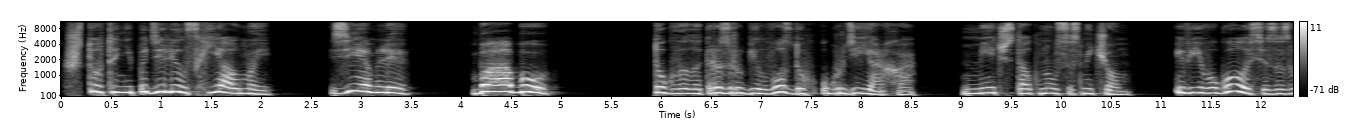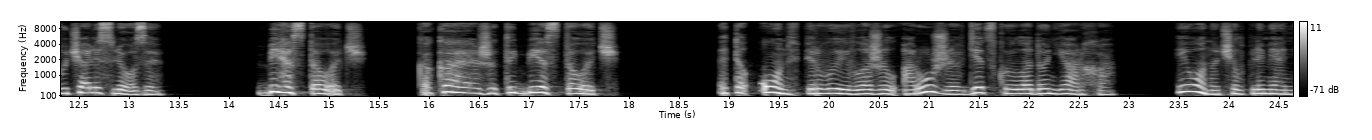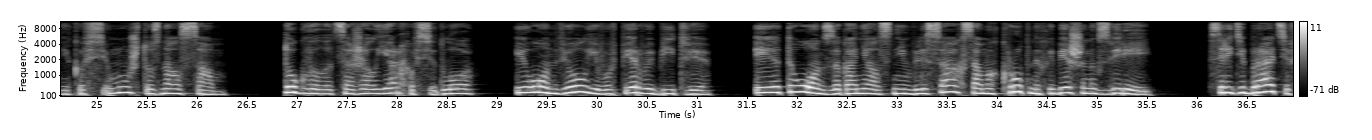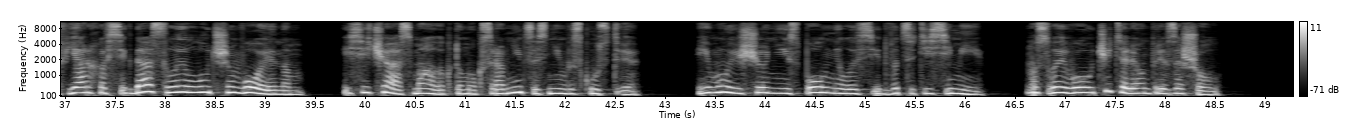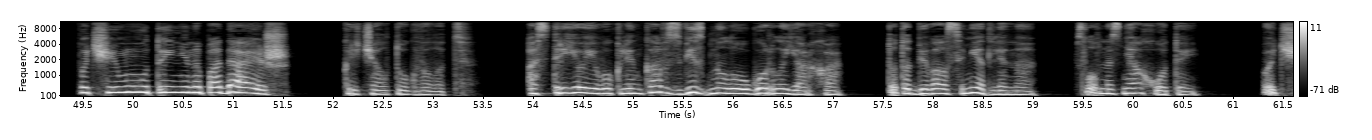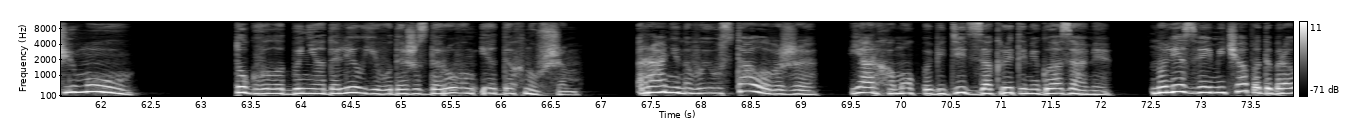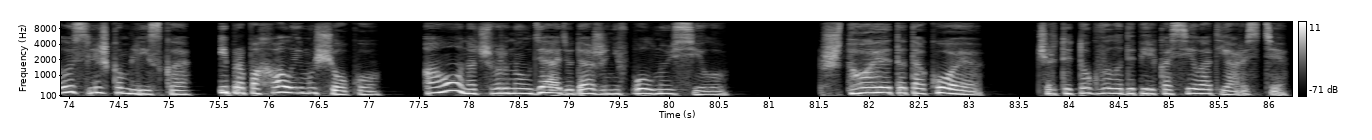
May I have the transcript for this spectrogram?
«Что ты не поделил с Хьялмой? Земли? Бабу?» Тогвелот разрубил воздух у груди Ярха. Меч столкнулся с мечом, и в его голосе зазвучали слезы. «Бестолочь! Какая же ты бестолочь!» Это он впервые вложил оружие в детскую ладонь Ярха. И он учил племянника всему, что знал сам. Тогвелот сажал Ярха в седло, и он вел его в первой битве. И это он загонял с ним в лесах самых крупных и бешеных зверей. Среди братьев Ярха всегда слыл лучшим воином, и сейчас мало кто мог сравниться с ним в искусстве. Ему еще не исполнилось и двадцати семи, но своего учителя он превзошел. «Почему ты не нападаешь?» — кричал Тогволод. Острие его клинка взвизгнуло у горла Ярха. Тот отбивался медленно, словно с неохотой. «Почему?» Тогволод бы не одолел его даже здоровым и отдохнувшим. Раненого и усталого же Ярха мог победить с закрытыми глазами, но лезвие меча подобралось слишком близко и пропахало ему щеку а он отшвырнул дядю даже не в полную силу. «Что это такое?» Черты Тогвелода перекосило от ярости.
